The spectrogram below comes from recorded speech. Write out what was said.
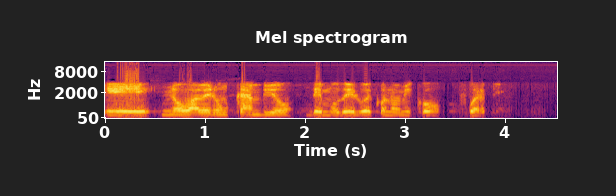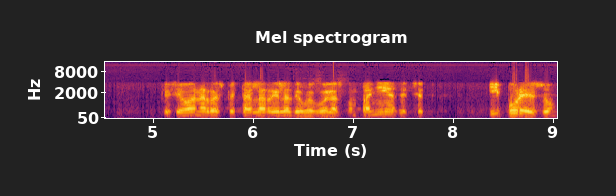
eh, no va a haber un cambio de modelo económico fuerte que se van a respetar las reglas de juego de las compañías, etcétera. Y por eso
